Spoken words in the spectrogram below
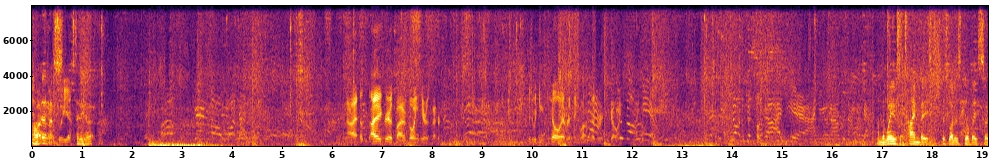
Oh, that's yeah. steady with it. No, I, I agree with Bio. Going here is better. Because we can kill everything while as we're going. And the waves are time based as well as kill based. So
